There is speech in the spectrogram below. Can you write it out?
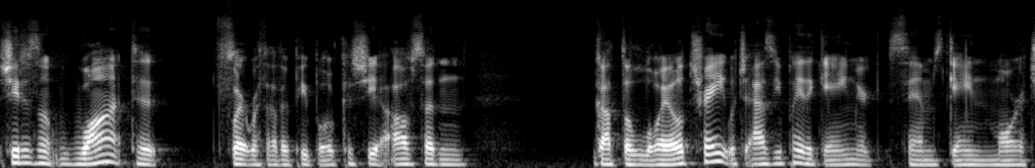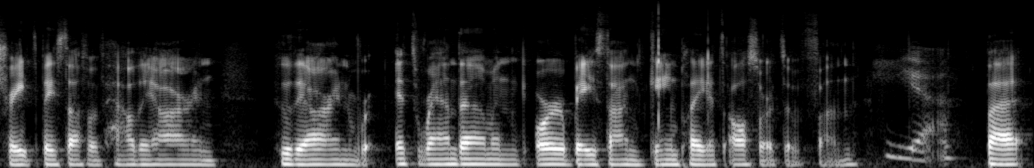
she doesn't want to flirt with other people because she all of a sudden got the loyal trait, which as you play the game, your Sims gain more traits based off of how they are and who they are, and it's random and or based on gameplay. It's all sorts of fun. yeah. But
